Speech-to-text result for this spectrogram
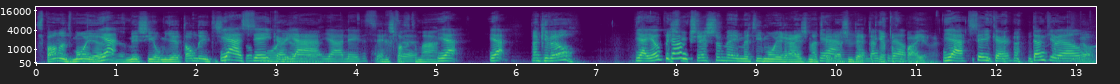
Spannend, mooie Ja. eh, missie om je tanden in te zetten. Ja, zeker. mooi, eh, ja, ja, nee, dat is echt. slag eh, te maken. Ja, ja. Dankjewel. Jij ook En bedankt. succes ermee met die mooie reis naar Ja, 2030. Je hebt nog een paar jaar. Ja, zeker. Dankjewel. Dankjewel.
